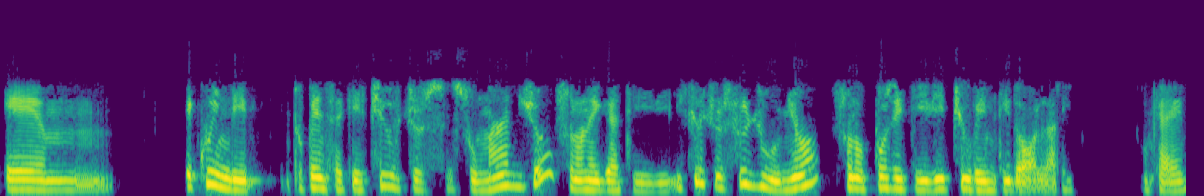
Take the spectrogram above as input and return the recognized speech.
E, e, quindi tu pensi che i futures su maggio sono negativi, i futures su giugno sono positivi più 20 dollari. Ok?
